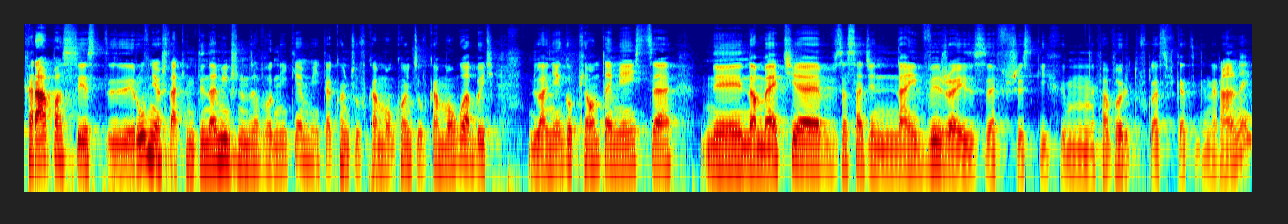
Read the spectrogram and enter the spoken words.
Karapas jest y, również takim dynamicznym zawodnikiem i ta końcówka, końcówka mogła być dla niego piąte miejsce y, na mecie, w zasadzie najwyżej ze wszystkich faworytów klasyfikacji generalnej.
